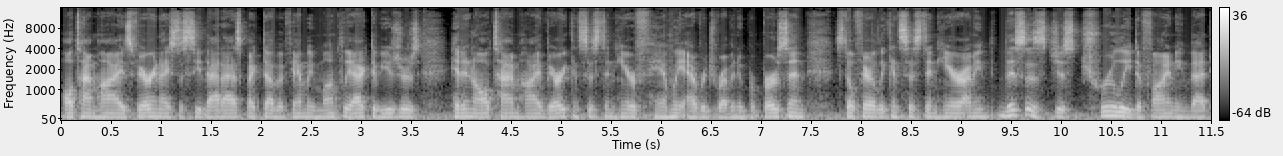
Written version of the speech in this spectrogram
all time highs. Very nice to see that aspect of it. Family monthly active users hit an all-time high very consistent here family average revenue per person still fairly consistent here. I mean this is just truly defining that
